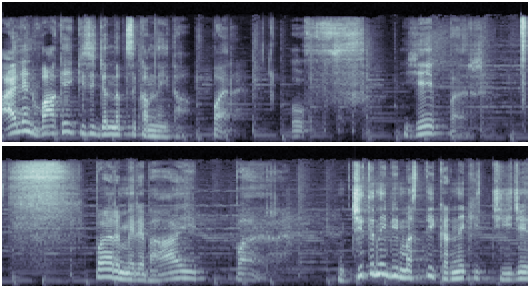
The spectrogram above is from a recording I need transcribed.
आइलैंड वाकई किसी जन्नत से कम नहीं था। पर, उफ, ये पर पर मेरे भाई, पर। जितनी भी मस्ती करने की चीज़ें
